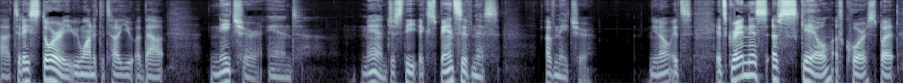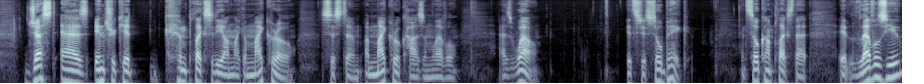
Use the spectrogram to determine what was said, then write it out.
uh, today's story, we wanted to tell you about nature and man, just the expansiveness of nature. You know, it's it's grandness of scale, of course, but just as intricate complexity on like a micro system, a microcosm level as well. It's just so big and so complex that it levels you,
